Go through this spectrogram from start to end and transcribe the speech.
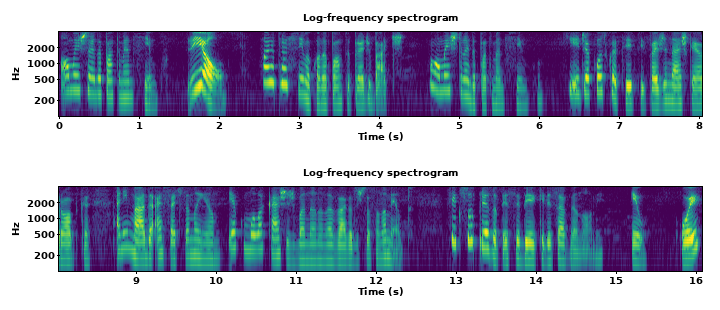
Homem estranho do apartamento 5. Leon! Olha para cima quando a porta do prédio bate. É um homem estranho do apartamento 5 que, de acordo com a Tiffy, faz ginástica aeróbica animada às sete da manhã e acumula caixas de banana na vaga do estacionamento. Fico surpreso ao perceber que ele sabe meu nome. Eu. Oi?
